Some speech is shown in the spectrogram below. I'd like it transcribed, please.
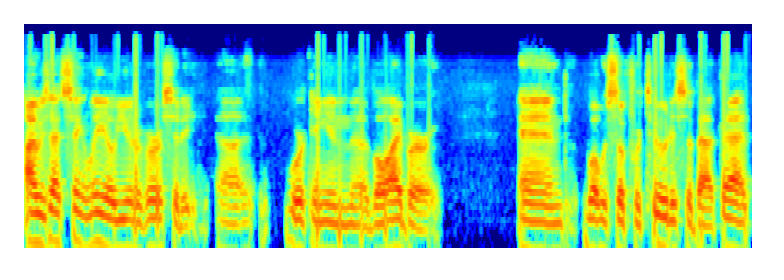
I was at St. Leo University uh, working in the, the library. And what was so fortuitous about that,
